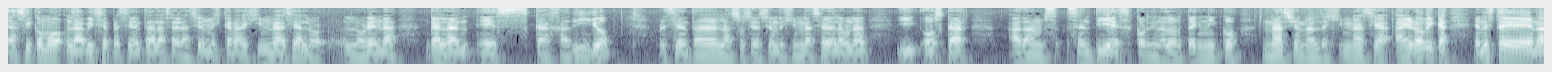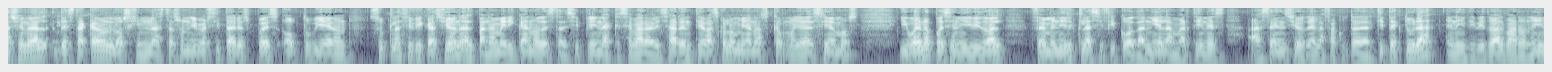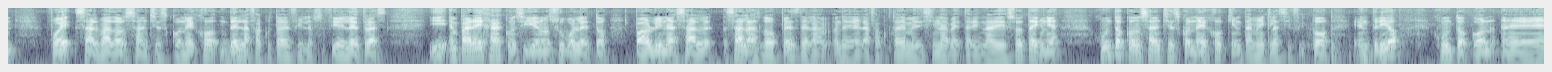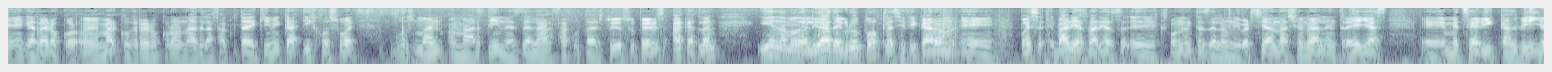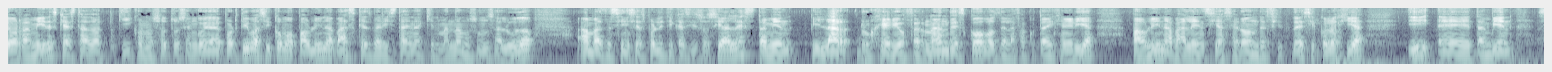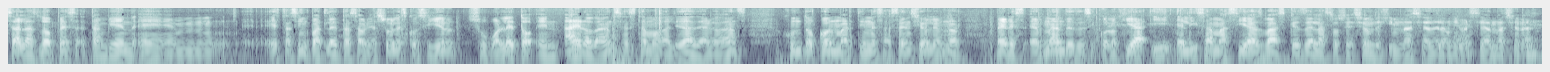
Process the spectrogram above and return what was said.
así como la vicepresidenta de la Federación Mexicana de Gimnasia, Lo- Lorena Galán Escajadillo, presidenta de la Asociación de Gimnasia de la UNAM, y Oscar Adams Sentíes, coordinador técnico nacional de gimnasia aeróbica. En este nacional destacaron los gimnastas universitarios, pues obtuvieron su clasificación al panamericano de esta disciplina que se va a realizar en tierras colombianas, como ya decíamos. Y bueno, pues en individual femenil clasificó Daniela Martínez Asensio de la Facultad de Arquitectura, en individual varonil fue Salvador Sánchez Conejo de la Facultad de Filosofía y Letras y en pareja consiguieron su boleto Paulina Sal- Salas López de la, de la Facultad de Medicina Veterinaria y Zootecnia junto con Sánchez Conejo quien también clasificó en trío junto con eh, Guerrero eh, Marco Guerrero Corona de la Facultad de Química y Josué Guzmán Martínez de la Facultad de Estudios Superiores Acatlán. Y en la modalidad de grupo clasificaron eh, pues varias varias exponentes de la Universidad Nacional entre ellas Metzeri Calvillo Ramírez que ha estado aquí con nosotros en Goya Deportivo así como Paulina Vázquez Beristain a quien mandamos un saludo ambas de Ciencias Políticas y Sociales también Pilar Rugerio Fernández Cobos de la Facultad de Ingeniería Paulina Valencia Cerón de, Psicología y eh, también Salas López también eh, estas cinco atletas auriazules consiguieron su boleto en Aerodance, esta modalidad de Aerodance, junto con Martínez Asensio, Leonor Pérez Hernández de Psicología y Elisa Macías Vázquez de la Asociación de Gimnasia de la Universidad Nacional.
